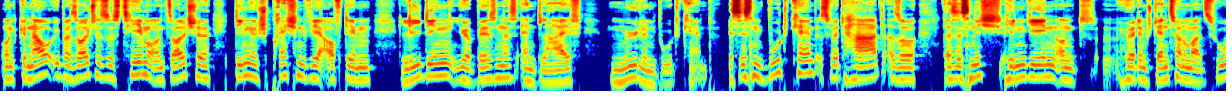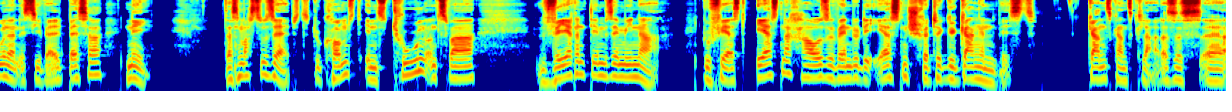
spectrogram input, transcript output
Und genau über solche Systeme und solche Dinge sprechen wir auf dem Leading Your Business and Life Mühlen Bootcamp. Es ist ein Bootcamp, es wird hart, also das ist nicht hingehen und hör dem Stenzer nochmal zu und dann ist die Welt besser. Nee. Das machst du selbst. Du kommst ins Tun und zwar während dem Seminar. Du fährst erst nach Hause, wenn du die ersten Schritte gegangen bist. Ganz, ganz klar, dass es äh,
